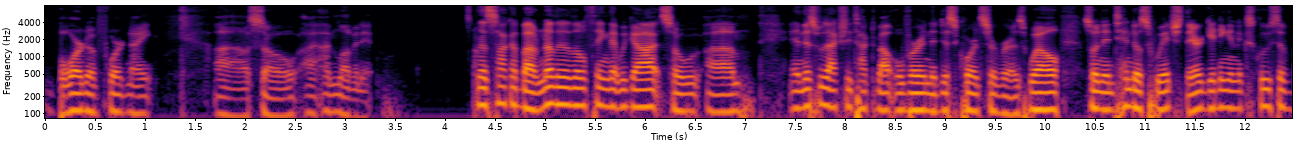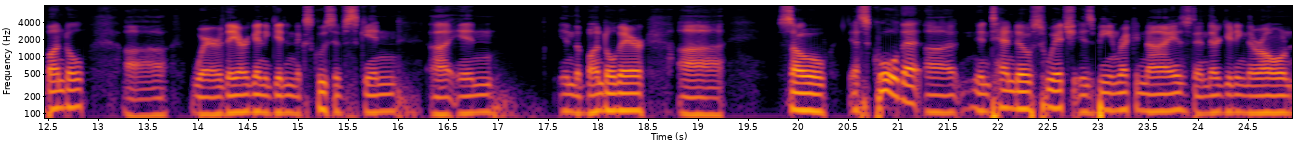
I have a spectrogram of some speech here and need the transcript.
bored of Fortnite, uh, so I I'm loving it let's talk about another little thing that we got. So um, and this was actually talked about over in the discord server as well. So nintendo switch they're getting an exclusive bundle uh, where they are going to get an exclusive skin uh, in in the bundle there. Uh, so it's cool that uh, Nintendo Switch is being recognized and they're getting their own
